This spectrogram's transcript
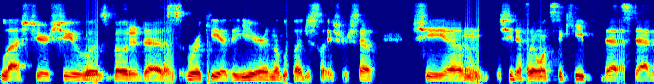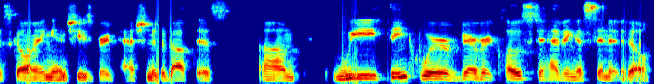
Last year, she was voted as Rookie of the Year in the legislature. So she um, she definitely wants to keep that status going, and she's very passionate about this. Um, we think we're very very close to having a Senate bill.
